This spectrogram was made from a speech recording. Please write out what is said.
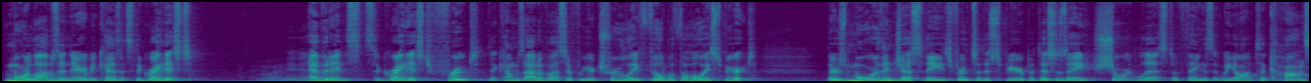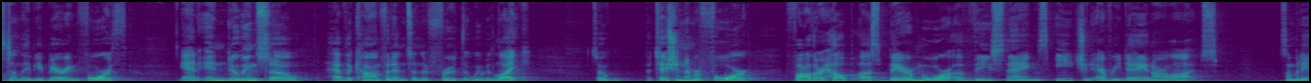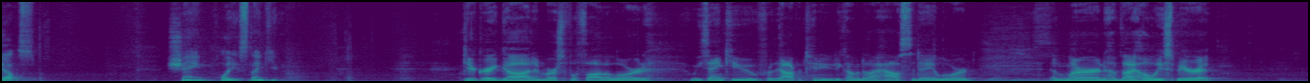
More love's in there because it's the greatest evidence, it's the greatest fruit that comes out of us if we are truly filled with the Holy Spirit. There's more than just these fruits of the Spirit, but this is a short list of things that we ought to constantly be bearing forth, and in doing so, have the confidence in the fruit that we would like. So, petition number four Father, help us bear more of these things each and every day in our lives. Somebody else. Shane, please. Thank you. Dear great God and merciful Father, Lord, we thank you for the opportunity to come into thy house today, Lord, and learn of thy Holy Spirit.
